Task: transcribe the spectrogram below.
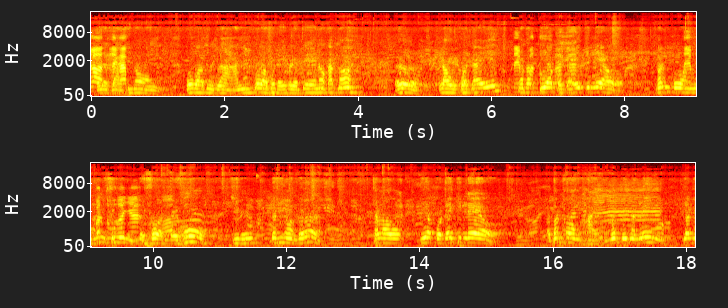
ยอดเลยครับพี่น้องเพราะว่าลูกหลานเพราะว่าผู้ใดก็แล้วแต่เนาะครับเนาะเออเราคนใดนะครับเบียคนใดกินแล้ว มันม่วนมันซื้อไปฟ้อนไปโฮกินเด้อพี่น้องเด้อถ้าเราเบียร์คนใดกินแล้ว มันห้องไห้มันเป็นนักเล่นอย่าไป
